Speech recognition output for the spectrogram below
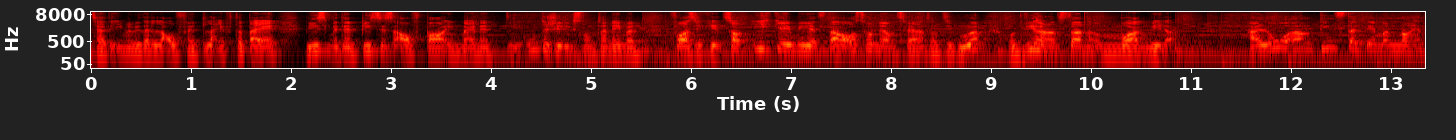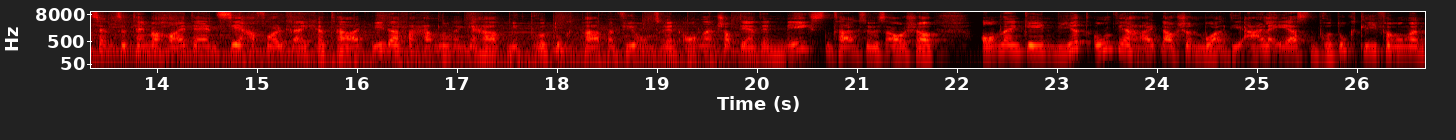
seid ihr immer wieder laufend live dabei, wie es mit dem Businessaufbau in meinen unterschiedlichsten Unternehmen vor sich geht. So, ich gehe mich jetzt da ausruhen, wir haben 22 Uhr und wir hören uns dann morgen wieder. Hallo am Dienstag, dem 19. September, heute ein sehr erfolgreicher Tag. Wieder Verhandlungen gehabt mit Produktpartnern für unseren Online-Shop, der in den nächsten Tagen, so wie es ausschaut, online gehen wird und wir erhalten auch schon morgen die allerersten Produktlieferungen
